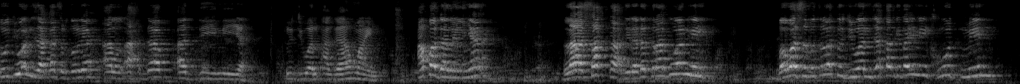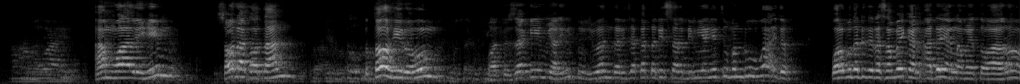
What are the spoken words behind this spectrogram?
Tujuan zakat sebetulnya al-ahdab ad-diniyah. Tujuan agama ini. Apa dalilnya? La sakka, tidak ada keraguan nih. Bahwa sebetulnya tujuan zakat kita ini khud min amwalihim sodakotan tohiruhum waktu zakim ya ini tujuan dari zakat tadi secara dinianya cuma dua itu walaupun tadi tidak sampaikan ada yang namanya toharo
